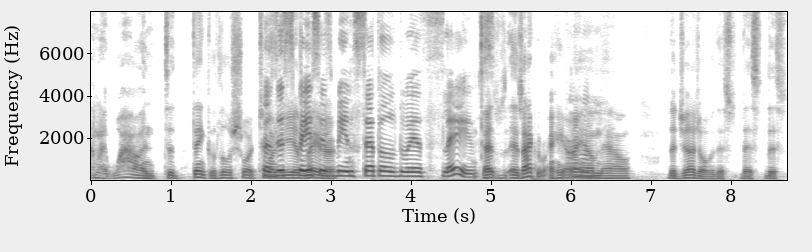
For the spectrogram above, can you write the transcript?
I'm like, wow, and to think a little short Because this space later, is being settled with slaves. that's exactly right. Here I am now, the judge over this this this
